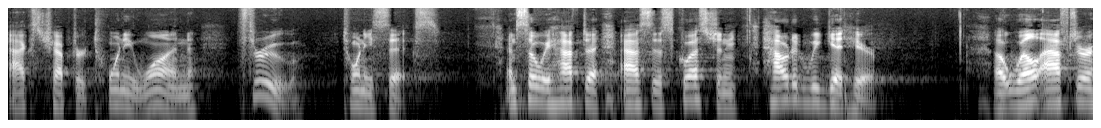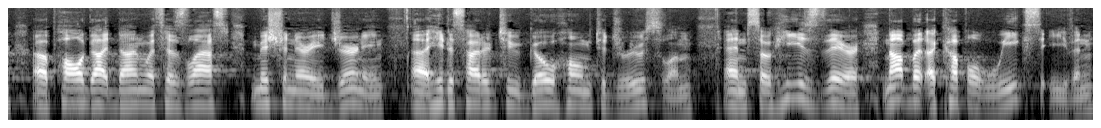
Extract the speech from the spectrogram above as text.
Acts chapter 21 through 26. And so we have to ask this question how did we get here? Uh, well, after uh, Paul got done with his last missionary journey, uh, he decided to go home to Jerusalem. And so he's there, not but a couple weeks even,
